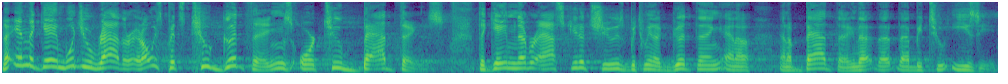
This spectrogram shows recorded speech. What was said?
Now, in the game, would you rather, it always pits two good things or two bad things. The game never asks you to choose between a good thing and a, and a bad thing. That, that, that'd be too easy.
